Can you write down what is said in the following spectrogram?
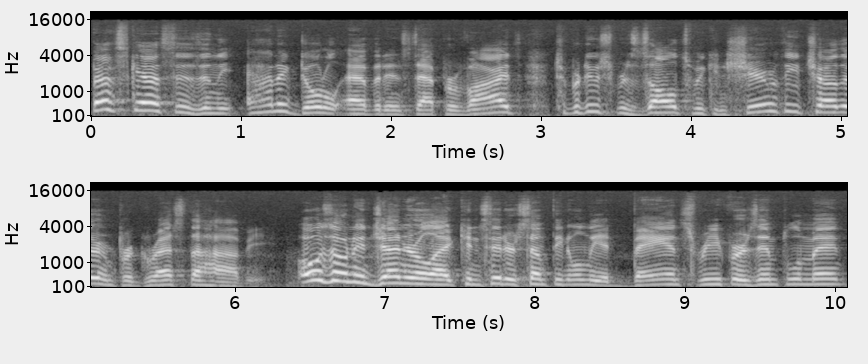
best guesses, and the anecdotal evidence that provides to produce results we can share with each other and progress the hobby. Ozone in general I'd consider something only advanced reefers implement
